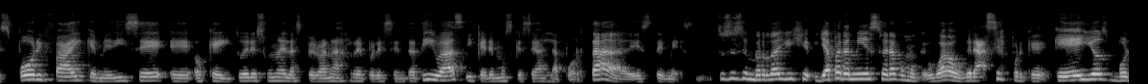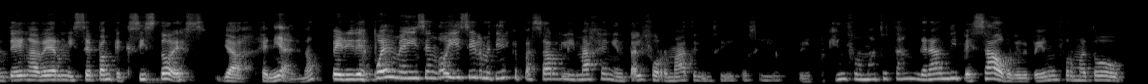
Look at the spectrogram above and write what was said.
Spotify que me dice, eh, ok, tú eres una de las peruanas representativas y queremos que seas la portada de este mes. Entonces, en verdad, yo dije, ya para mí eso era como que, wow, gracias porque que ellos volteen a verme y sepan que existo es ya genial, ¿no? Pero y después me dicen, oye, sí, lo me tienes que pasar la imagen en tal formato y no sé qué cosa. Y yo, pero ¿por qué un formato tan grande y pesado? Porque me pedí un formato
